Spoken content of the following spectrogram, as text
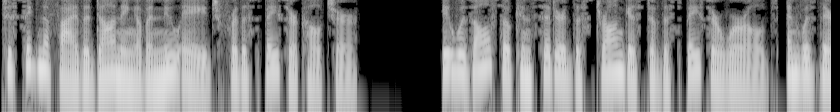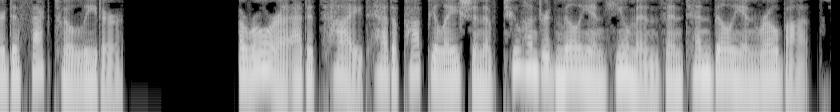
to signify the dawning of a new age for the spacer culture. It was also considered the strongest of the spacer worlds, and was their de facto leader. Aurora at its height had a population of 200 million humans and 10 billion robots.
